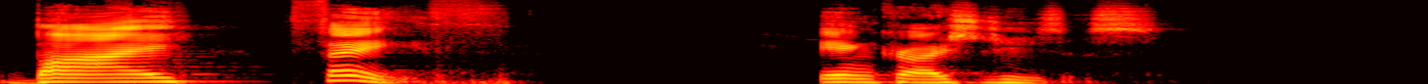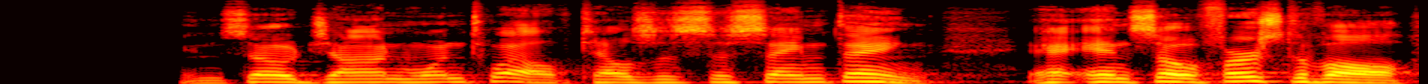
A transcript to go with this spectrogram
by faith in Christ Jesus. And so John 1:12 tells us the same thing. And so first of all,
